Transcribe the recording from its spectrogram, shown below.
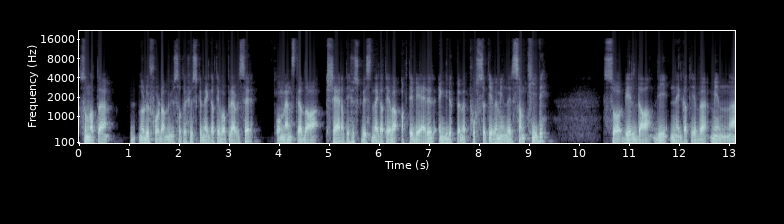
Sånn at det, når du får da musa til å huske negative opplevelser, og mens det da skjer, at de husker disse negative, aktiverer en gruppe med positive minner samtidig, så vil da de negative minnene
